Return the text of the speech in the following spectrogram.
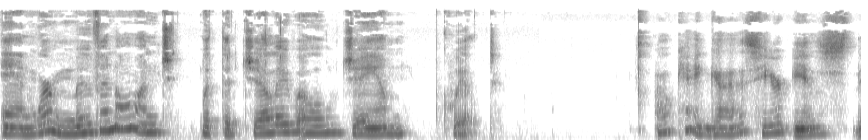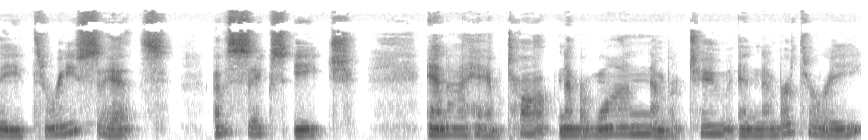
And we're moving on with the Jelly Roll Jam quilt. Okay, guys, here is the three sets of six each. And I have top number one, number two, and number three.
